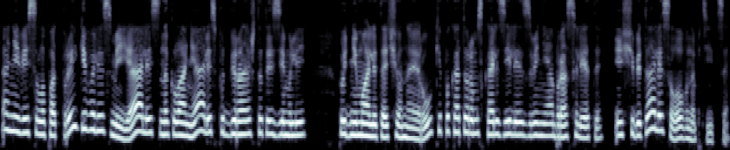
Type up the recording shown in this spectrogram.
Они весело подпрыгивали, смеялись, наклонялись, подбирая что-то с земли, поднимали точеные руки, по которым скользили, звеня браслеты, и щебетали, словно птицы.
